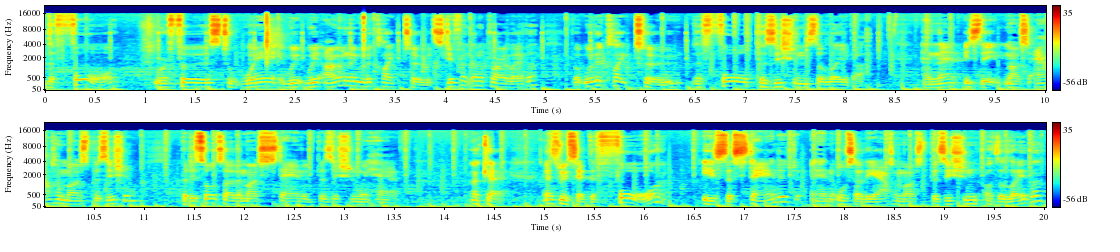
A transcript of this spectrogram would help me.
the 4 refers to where, we're only with a Clake 2, it's different than a Pro lever, but with a Clake 2, the 4 positions the lever, and that is the most outermost position, but it's also the most standard position we have. Okay, as we said, the 4 is the standard and also the outermost position of the lever,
